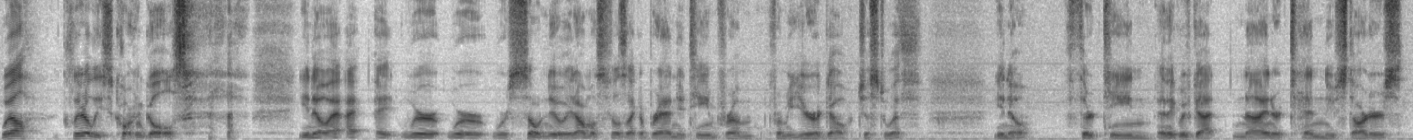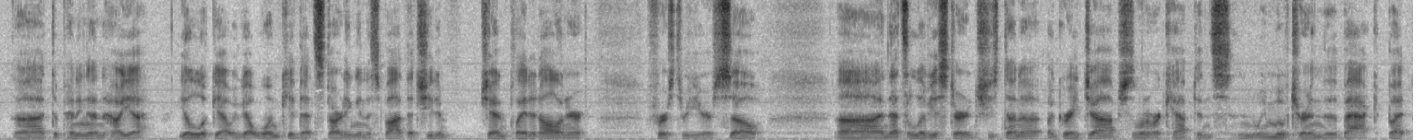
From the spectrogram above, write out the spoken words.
Well, clearly scoring goals. you know, I, I, we're we're we're so new. It almost feels like a brand new team from from a year ago, just with, you know, 13. I think we've got nine or 10 new starters, uh, depending on how you you look at. We've got one kid that's starting in the spot that she didn't she hadn't played at all in her first three years. So. Uh, and that's Olivia Stern. She's done a, a, great job. She's one of our captains, and we moved her into the back. But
